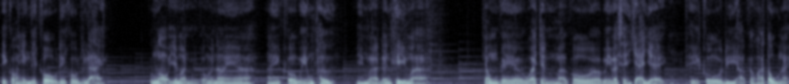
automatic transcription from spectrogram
thì có những cái cô đi cô đi lại, cũng ngồi với mình cũng mới nói à, nói cô bị ung thư. Nhưng mà đến khi mà trong cái quá trình mà cô bị bác sĩ trả về, thì cô đi học cái khóa tu này.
